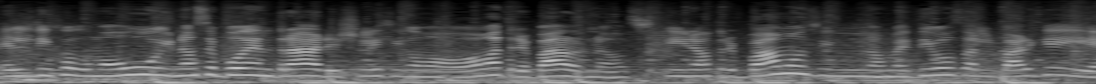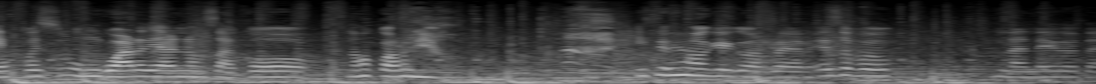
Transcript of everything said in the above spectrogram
él dijo como, uy, no se puede entrar. Y yo le dije como, vamos a treparnos. Y nos trepamos y nos metimos al parque y después un guardia nos sacó, nos corrió. y tuvimos que correr. Eso fue una anécdota.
